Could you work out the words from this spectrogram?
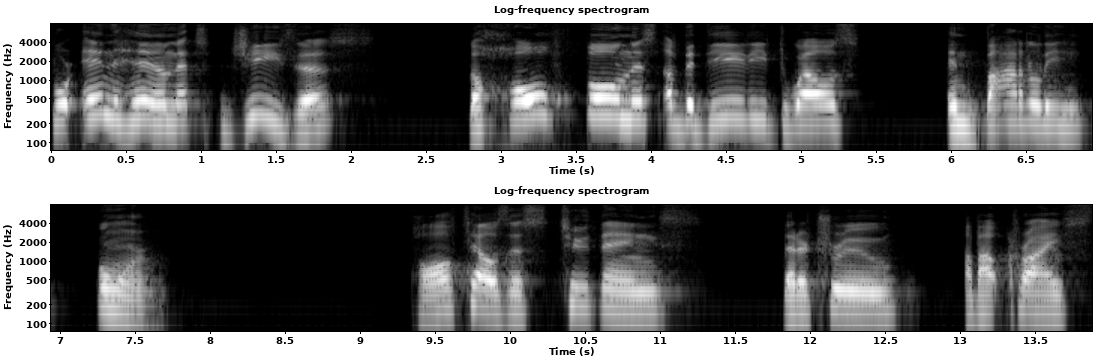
For in him, that's Jesus, the whole fullness of the deity dwells in bodily form. Paul tells us two things that are true about Christ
